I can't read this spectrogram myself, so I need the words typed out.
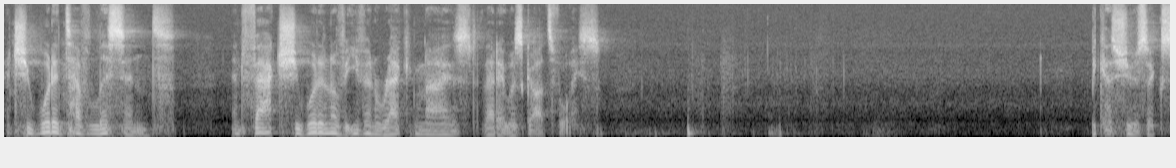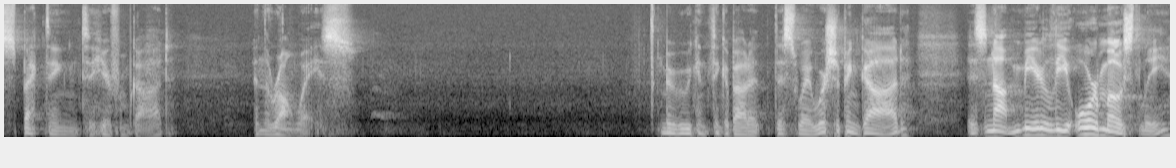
and she wouldn't have listened in fact, she wouldn't have even recognized that it was God's voice. Because she was expecting to hear from God in the wrong ways. Maybe we can think about it this way worshiping God is not merely or mostly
